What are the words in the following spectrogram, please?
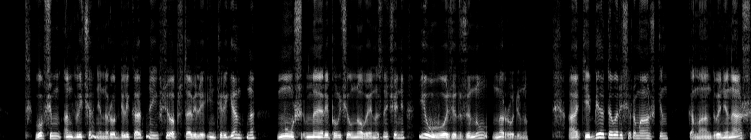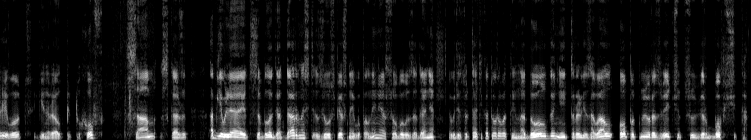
В общем, англичане народ деликатный, все обставили интеллигентно. Муж Мэри получил новое назначение и увозит жену на родину. А тебе, товарищ Ромашкин, командование наше, и вот генерал Петухов сам скажет, объявляется благодарность за успешное выполнение особого задания, в результате которого ты надолго нейтрализовал опытную разведчицу-вербовщика.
